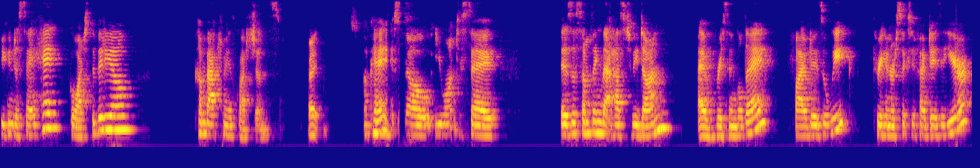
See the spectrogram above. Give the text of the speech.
you can just say, hey, go watch the video, come back to me with questions. Right. Okay. So you want to say, is this something that has to be done every single day, five days a week, 365 days a year?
